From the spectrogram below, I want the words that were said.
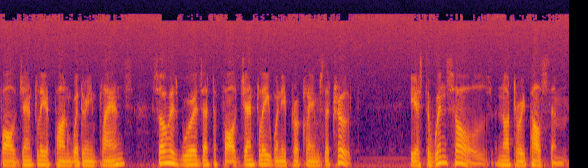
fall gently upon withering plants, so his words are to fall gently when he proclaims the truth. He is to win souls, not to repulse them.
